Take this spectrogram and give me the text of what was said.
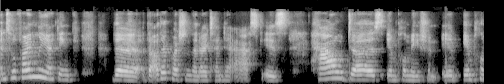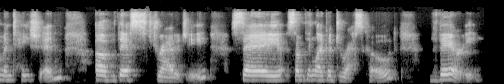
and so finally, I think the, the other question that I tend to ask is how does implementation, implementation of this strategy, say something like a dress code, vary?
